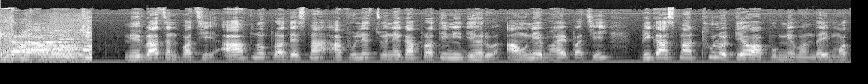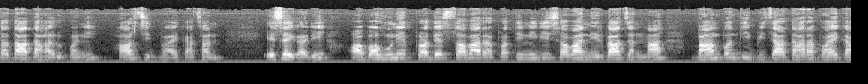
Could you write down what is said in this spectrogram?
एकदम राम्रो हो। निर्वाचनपछि आफ्नो प्रदेशमा आफूले चुनेका प्रतिनिधिहरू आउने भएपछि विकासमा ठुलो टेवा पुग्ने भन्दै मतदाताहरू पनि हर्षित भएका छन्। यसै गरी अब हुने प्रदेश सभा र प्रतिनिधि सभा निर्वाचनमा वामपन्थी विचारधारा भएका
